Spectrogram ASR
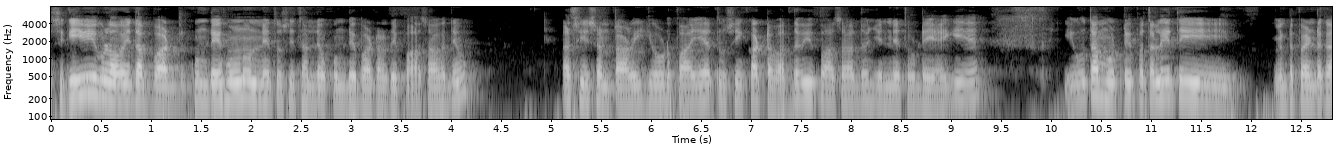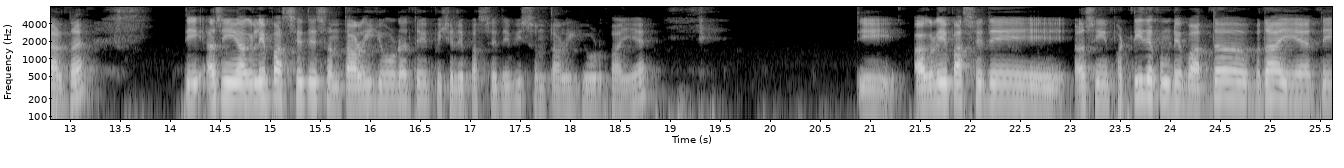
ਸਕੀਵੀ ਬਲੌਜ ਦਾ ਬਾਰਡਰ ਕੁੰਡੇ ਹੋਣ, ਉਹਨੇ ਤੁਸੀਂ ਥੱਲੇ ਕੁੰਡੇ ਬਾਰਡਰ ਦੇ ਪਾ ਸਕਦੇ ਹੋ। ਅਸੀਂ 47 ਜੋੜ ਪਾਏ ਆ, ਤੁਸੀਂ ਘੱਟ ਵੱਧ ਵੀ ਪਾ ਸਕਦੇ ਹੋ, ਜਿੰਨੇ ਤੁਹਾਡੇ ਹੈਗੇ ਆ। ਇਹ ਉਹ ਤਾਂ ਮੋਟੇ ਪਤਲੇ ਤੇ ਡਿਪੈਂਡ ਕਰਦਾ ਤੇ ਅਸੀਂ ਅਗਲੇ ਪਾਸੇ ਦੇ 47 ਜੋੜ ਅਤੇ ਪਿਛਲੇ ਪਾਸੇ ਦੇ ਵੀ 47 ਜੋੜ ਪਾਏ ਆ ਤੇ ਅਗਲੇ ਪਾਸੇ ਦੇ ਅਸੀਂ ਫੱਟੀ ਦੇ ਕੁੰਡੇ ਵੱਧ ਵਧਾਏ ਆ ਤੇ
